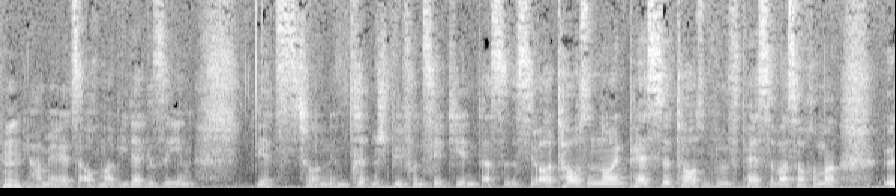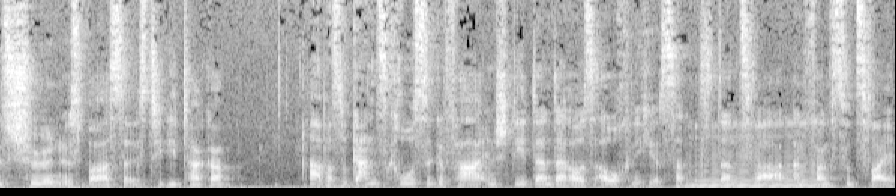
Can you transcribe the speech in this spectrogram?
Wir haben ja jetzt auch mal wieder gesehen, jetzt schon im dritten Spiel von Setien, das ist ja 1009 Pässe, 1005 Pässe, was auch immer, ist schön, ist Barca, ist Tiki-Taka. Aber so ganz große Gefahr entsteht dann daraus auch nicht. Es hat dann zwar anfangs zu zwei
